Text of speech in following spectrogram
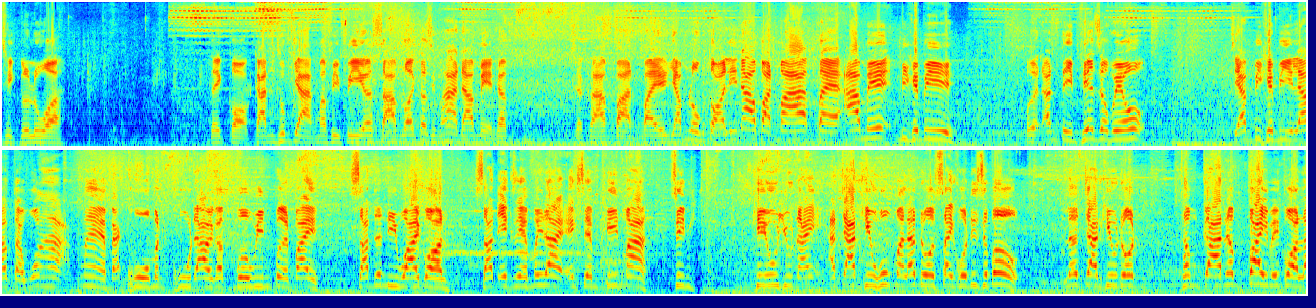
ทริกรัวๆได้เกาะกันทุกอย่างมาฟรีๆก็395 ดาเมจครับจะครามปาดไปย้ำลงต่อลีน่าบัดมาแต่อาเมะบีเคบี เปิดอันติเพียนเซเวลแจม BKB แล้วแต่ว่าแม่แบ็คโฮมันคูดาวครับเบอร์วินเปิดไปซัดดันดีวายก่อนซัด XM ไม่ได้ XM ปีนมาซินคิวอยู่ไหนอาจารย์คิวฮุกมาแล้วโดนไซโคดิสเบิลแล้วอาจารย์คิวโดนทำการนะใบไปก่อนไล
